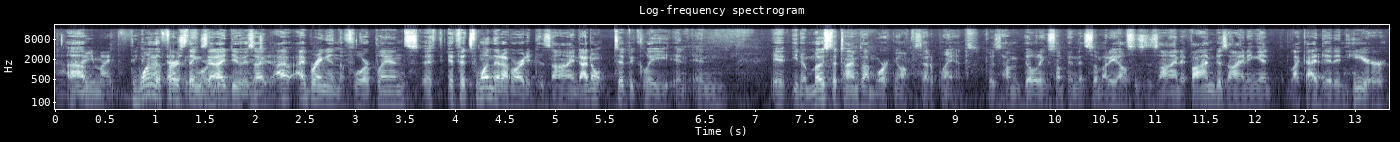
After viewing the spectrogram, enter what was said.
Uh, how you might think One of the first things that I do is I. I bring in the floor plans. If, if it's one that I've already designed, I don't typically, in, in it, you know, most of the times I'm working off a set of plans because I'm building something that somebody else has designed. If I'm designing it like I did in here,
